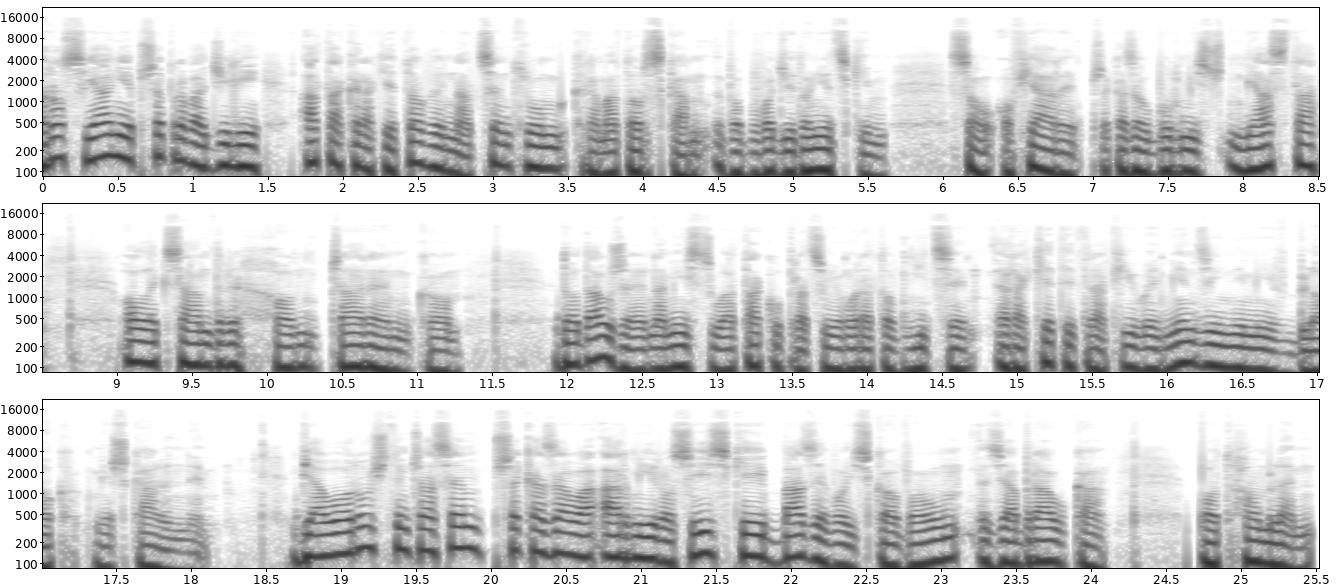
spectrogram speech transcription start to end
Rosjanie przeprowadzili atak rakietowy na centrum Kramatorska w obwodzie donieckim. Są ofiary, przekazał burmistrz miasta Oleksandr Honczarenko. Dodał, że na miejscu ataku pracują ratownicy. Rakiety trafiły m.in. w blok mieszkalny. Białoruś tymczasem przekazała armii rosyjskiej bazę wojskową Zabrałka pod Homlem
